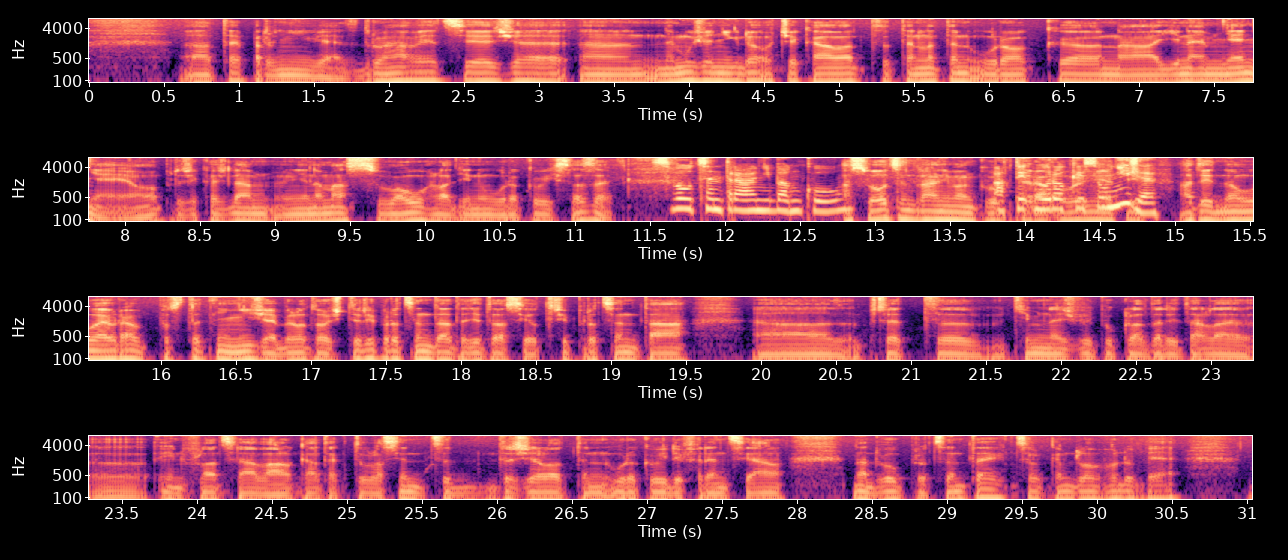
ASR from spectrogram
To je první věc. Druhá věc je, že e, nemůže nikdo očekávat tenhle ten úrok e, na jiné měně, jo? protože každá měna má svou hladinu úrokových sazeb. Svou centrální banku. A svou centrální banku. A ty úroky jsou níže. A ty no, u eura podstatně níže. Bylo to o 4%, teď je to asi o 3% před e, tím, než vypukla tady tahle inflace a válka, tak to vlastně se drželo ten úrokový diferenciál na 2% celkem dlouhodobě.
